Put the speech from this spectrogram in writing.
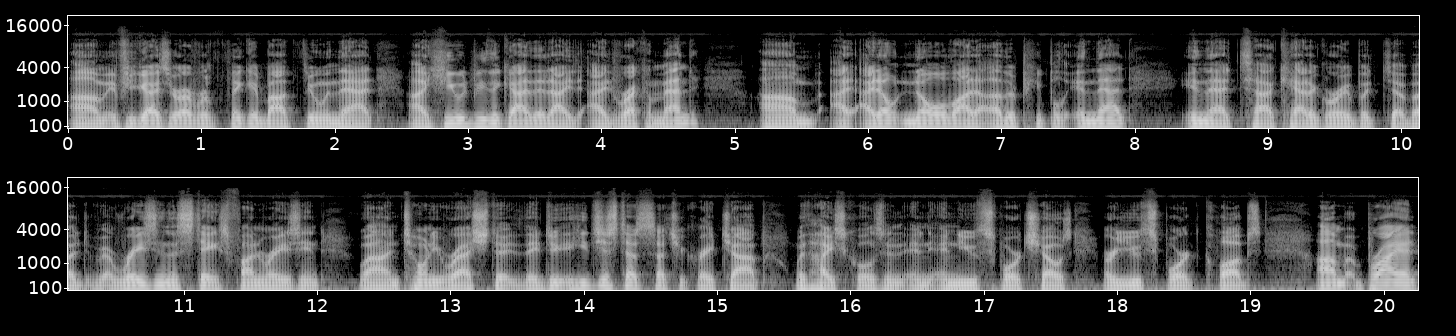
um, if you guys are ever thinking about doing that, uh, he would be the guy that I'd, I'd recommend. Um, I, I don't know a lot of other people in that in that uh, category, but uh, but raising the stakes fundraising. Well, and Tony Resch, they- do. He just does such a great job with high schools and, and, and youth sports shows or youth sport clubs. Um, Brian,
